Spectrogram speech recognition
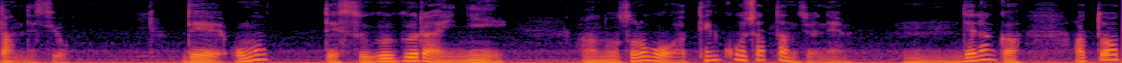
たんですよ。で、思ってすぐぐらいに、あの、その子が転校しちゃったんですよね。うん。で、なんか、後々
